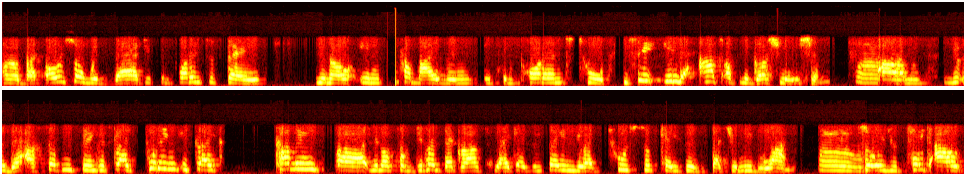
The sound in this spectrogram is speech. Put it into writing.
uh, but also with that, it's important to say, you know, in compromising, it's important to, you see, in the art of negotiation, Um, you, there are certain things. It's like putting. It's like coming, uh, you know, from different backgrounds. Like as in saying, you have two suitcases, but you need one. So you take out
